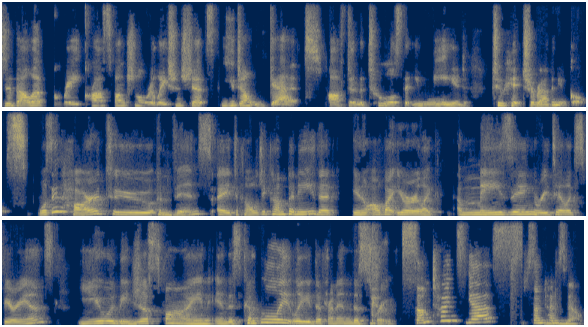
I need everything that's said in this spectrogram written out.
develop great cross functional relationships, you don't get often the tools that you need to hit your revenue goals. Was it hard to convince a technology company that, you know, albeit your like amazing retail experience, you would be just fine in this completely different industry. Sometimes yes, sometimes mm-hmm. no.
